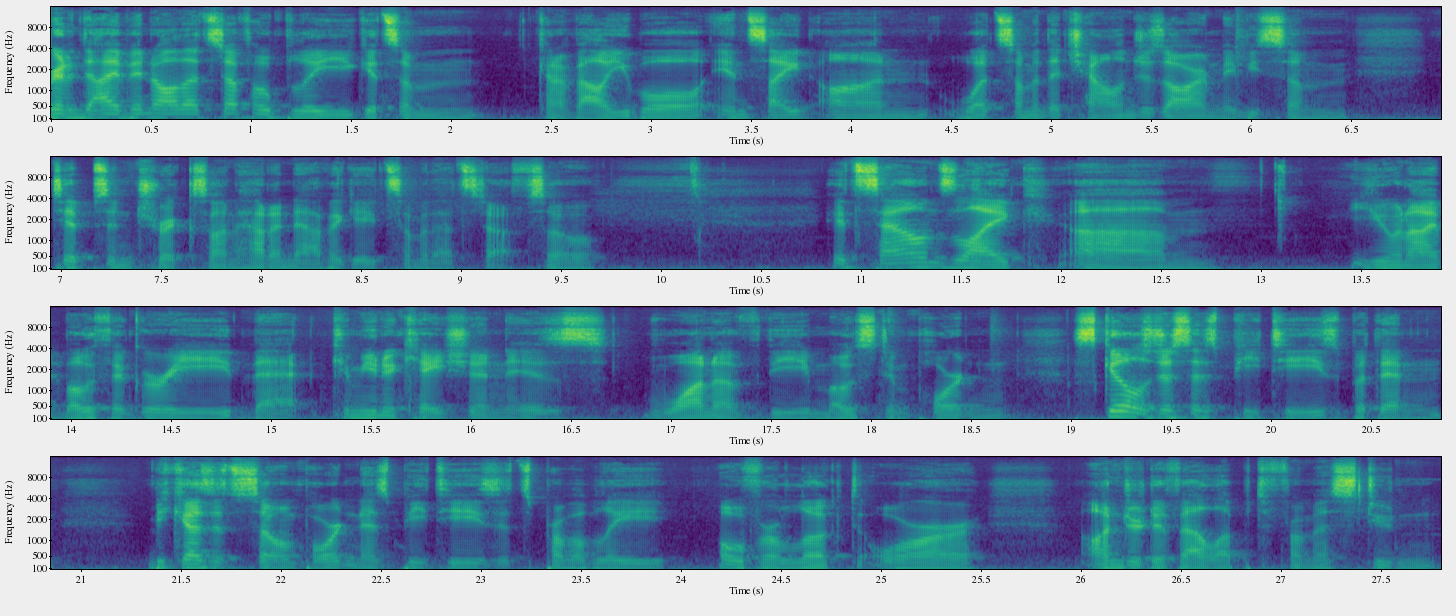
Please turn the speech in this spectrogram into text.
going to dive into all that stuff. Hopefully, you get some kind of valuable insight on what some of the challenges are and maybe some tips and tricks on how to navigate some of that stuff. So it sounds like um, you and I both agree that communication is one of the most important skills just as PTs, but then because it's so important as PTs, it's probably overlooked or underdeveloped from a student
